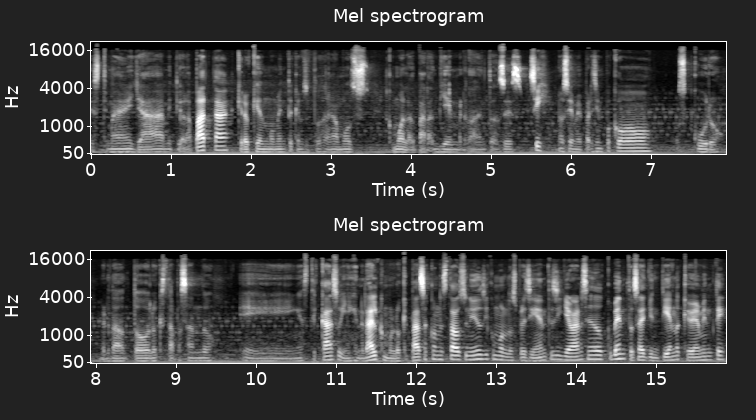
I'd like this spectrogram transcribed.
este man ya metió la pata, creo que es momento que nosotros hagamos como las varas bien, ¿verdad? Entonces, sí, no sé, me parece un poco oscuro, ¿verdad? Todo lo que está pasando eh, en este caso y en general como lo que pasa con Estados Unidos y como los presidentes y llevarse documentos. O sea, yo entiendo que obviamente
